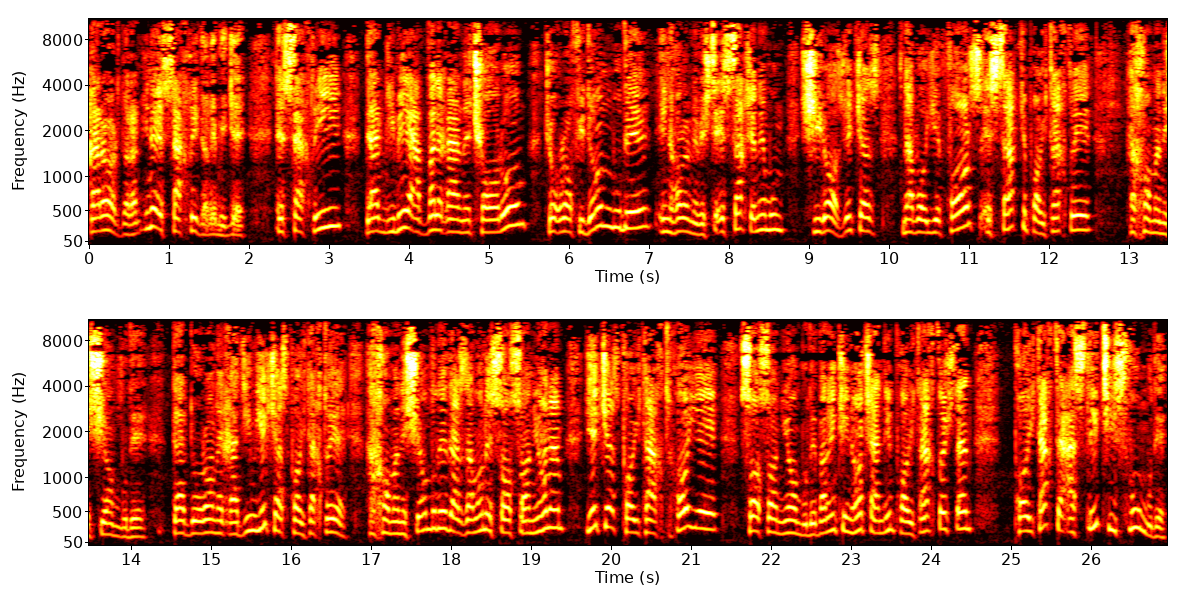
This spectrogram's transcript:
قرار دارن. اینو استخری داره میگه. استخری در نیمه اول قرن چهارم جغرافیدان بوده. اینها رو نوشته. استخر یعنی شیراز. یکی از نواحی فارس استخر که پایتخت هخامنشیان بوده. در دوران قدیم یکی از پایتختهای هخامنشیان بوده. در زمان ساسانیان هم یکی از پایتختهای ساسانیان بوده. برای اینکه اینها چندین پایتخت داشتن. پایتخت اصلی تیسفون بوده.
